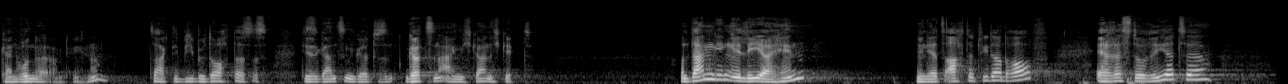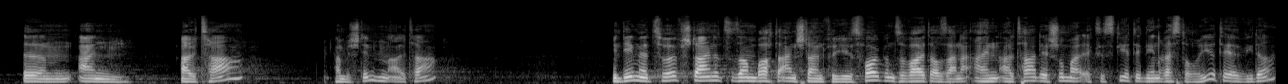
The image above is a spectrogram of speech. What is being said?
Kein Wunder irgendwie. Ne? Sagt die Bibel doch, dass es diese ganzen Götzen, Götzen eigentlich gar nicht gibt. Und dann ging Elia hin, und jetzt achtet wieder drauf, er restaurierte ähm, einen Altar, einen bestimmten Altar, indem er zwölf Steine zusammenbrachte, einen Stein für jedes Volk und so weiter, aus einem Altar, der schon mal existierte, den restaurierte er wieder,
